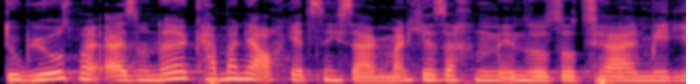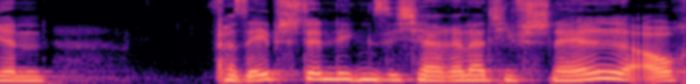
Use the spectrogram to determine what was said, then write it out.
dubios. Also, ne, kann man ja auch jetzt nicht sagen. Manche Sachen in so sozialen Medien verselbstständigen sich ja relativ schnell. Auch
